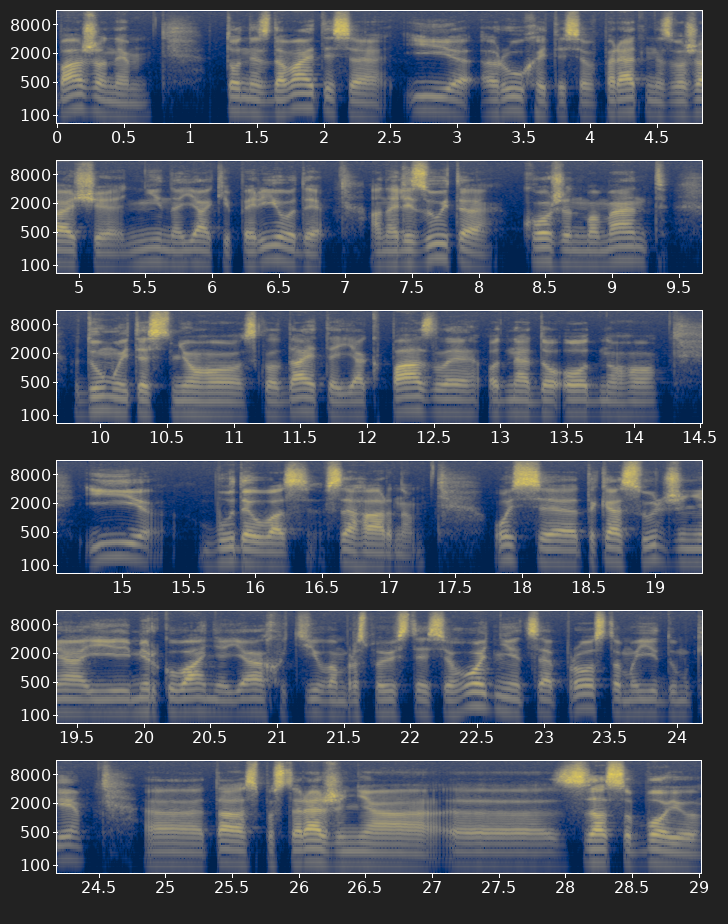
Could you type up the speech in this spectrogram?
бажаним, то не здавайтеся і рухайтеся вперед, незважаючи ні на які періоди. Аналізуйте кожен момент, вдумуйтесь в нього, складайте як пазли одне до одного і буде у вас все гарно. Ось е, таке судження і міркування я хотів вам розповісти сьогодні. Це просто мої думки е, та спостереження е, за собою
